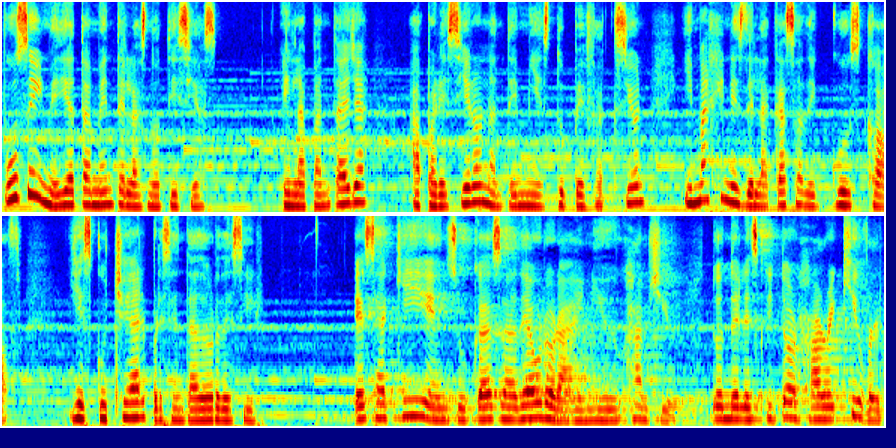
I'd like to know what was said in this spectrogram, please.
Puse inmediatamente las noticias. En la pantalla aparecieron ante mi estupefacción imágenes de la casa de Guskov y escuché al presentador decir, es aquí, en su casa de Aurora, en New Hampshire, donde el escritor Harry Kubert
